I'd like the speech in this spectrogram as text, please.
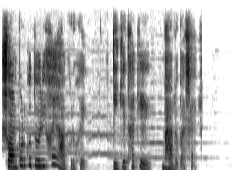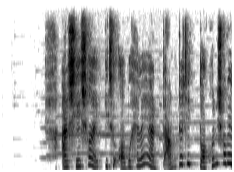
সম্পর্ক তৈরি হয় আগ্রহে। টিকে থাকে ভালোবাসায়। আর শেষ হয় কিছু অবহেলায়, আর দামটা ঠিক তখনই সবাই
